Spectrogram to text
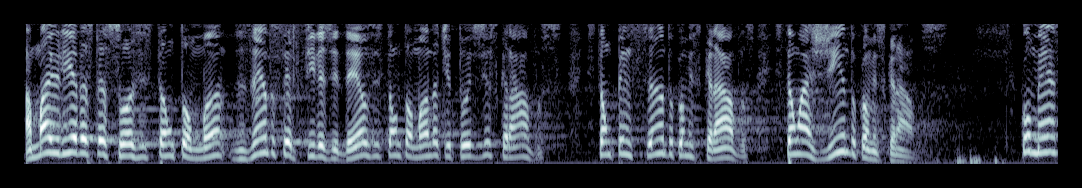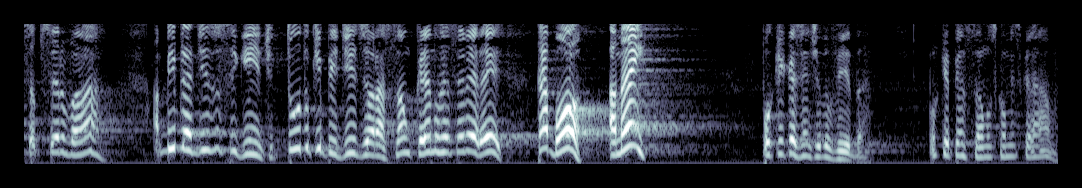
a maioria das pessoas estão tomando, dizendo ser filhas de Deus, estão tomando atitudes de escravos, estão pensando como escravos, estão agindo como escravos. Comece a observar. A Bíblia diz o seguinte: tudo que pedires em oração, crendo recebereis. Acabou. Amém? Por que, que a gente duvida? Porque pensamos como escravo.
